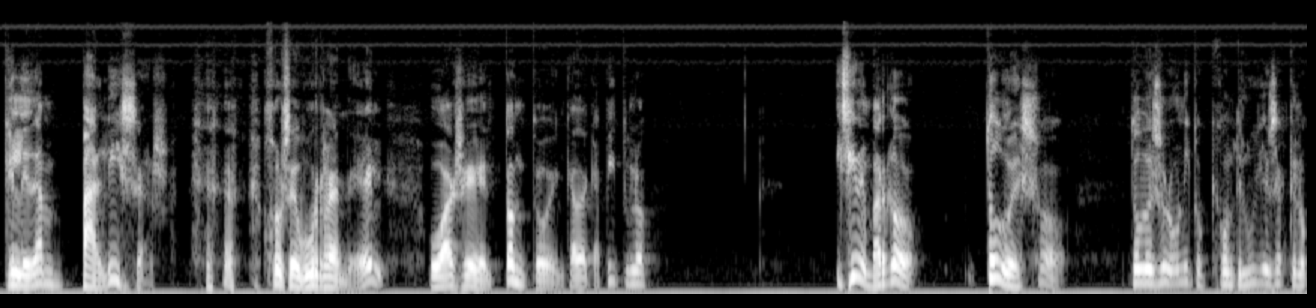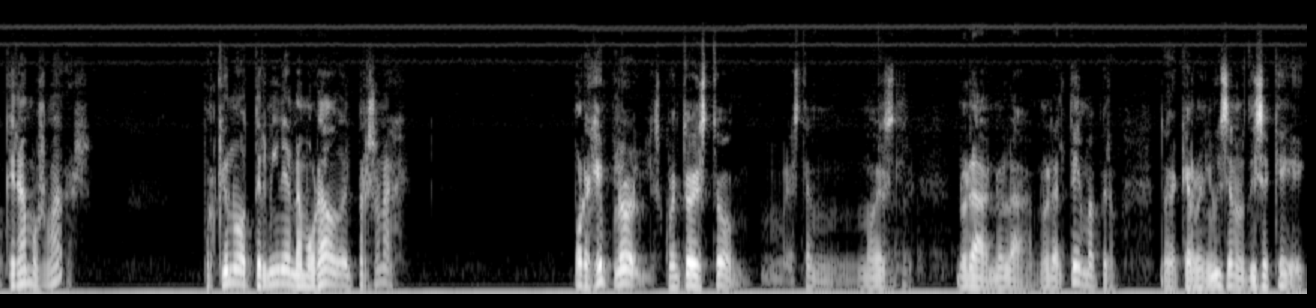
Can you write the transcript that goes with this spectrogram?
que le dan palizas o se burlan de él, o hace el tonto en cada capítulo. Y sin embargo, todo eso, todo eso lo único que contribuye es a que lo queramos más, porque uno termina enamorado del personaje. Por ejemplo, les cuento esto, este no, es, no, era, no, la, no era el tema, pero Carmen Luisa nos dice que,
